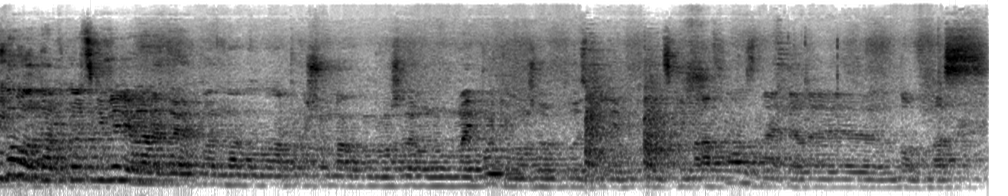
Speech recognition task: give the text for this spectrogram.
Ну, на Буковинській мілі в мене то, на, на, на, що, на, можливо, в майбутньому, можливо, колись буде Буковинський марафон, знаєте, але в нас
